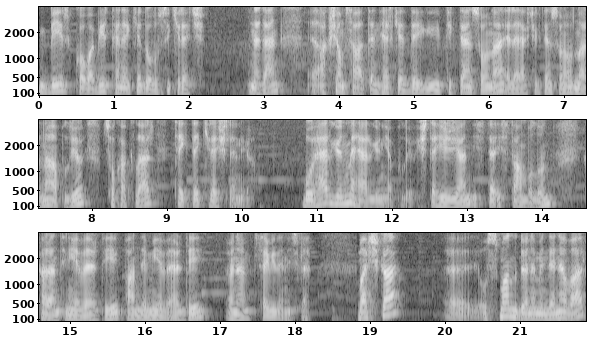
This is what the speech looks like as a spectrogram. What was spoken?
Bir kova, bir teneke dolusu kireç. Neden? E, akşam saatten herkes de gittikten sonra, el ayak çektikten sonra onlar ne yapılıyor? Sokaklar tek tek kireçleniyor. Bu her gün mü? Her gün yapılıyor. İşte hijyen, işte İstanbul'un karantinaya verdiği, pandemiye verdiği önem sevgili dinleyiciler. Başka e, Osmanlı döneminde ne var?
